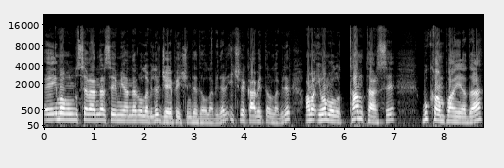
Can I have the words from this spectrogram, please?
Ee, İmamoğlu'nu sevenler, sevmeyenler olabilir. CHP içinde de olabilir. İç rekabetler olabilir. Ama İmamoğlu tam tersi bu kampanyada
